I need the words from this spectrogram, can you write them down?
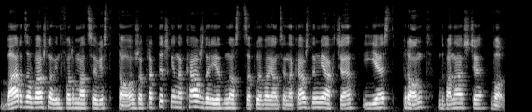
Bardzo ważną informacją jest to, że praktycznie na każdej jednostce pływającej, na każdym jachcie jest prąd 12 V.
